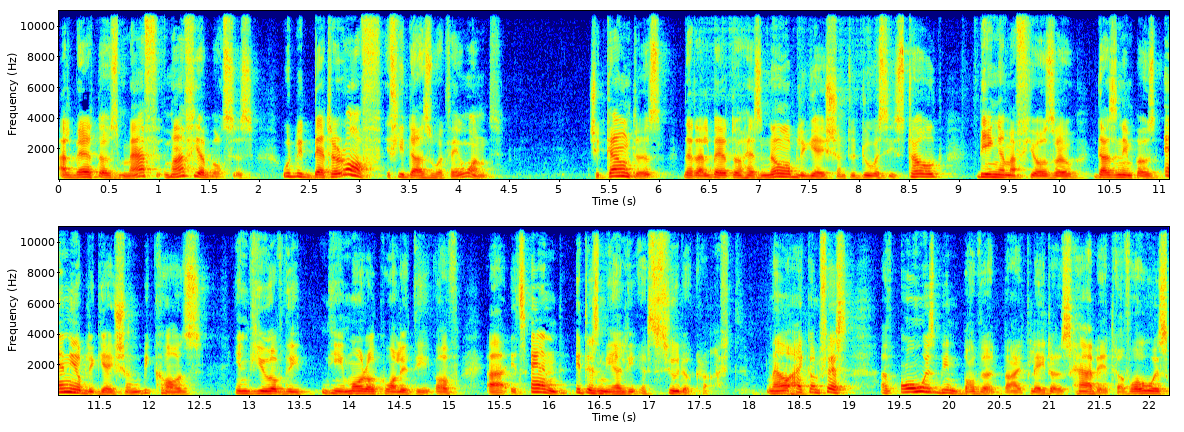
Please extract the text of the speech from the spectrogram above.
Alberto's maf- mafia bosses would be better off if he does what they want. She counters that Alberto has no obligation to do as he's told. Being a mafioso doesn't impose any obligation because, in view of the, the moral quality of uh, its end, it is merely a pseudocraft. Now, I confess, I've always been bothered by Plato's habit of always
